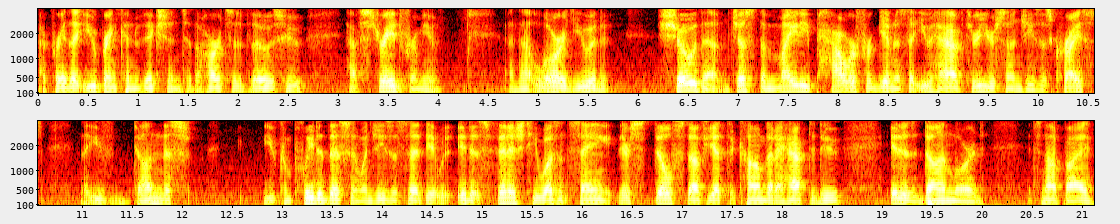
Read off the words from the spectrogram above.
I pray that you bring conviction to the hearts of those who have strayed from you, and that Lord, you would show them just the mighty power of forgiveness that you have through your Son Jesus Christ. That you've done this, you've completed this, and when Jesus said it, it is finished, he wasn't saying there's still stuff yet to come that I have to do. It is done, Lord. It's not by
